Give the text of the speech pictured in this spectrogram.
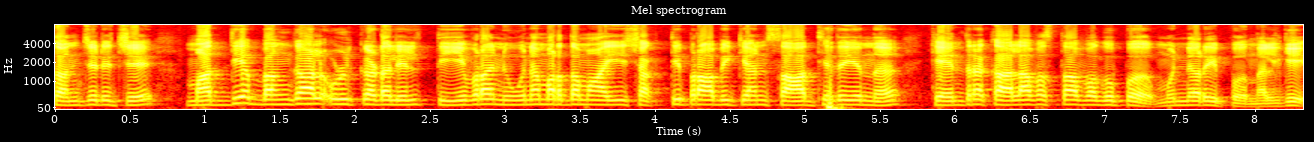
സഞ്ചരിച്ച് മധ്യ ബംഗാൾ ഉൾക്കടലിൽ തീവ്ര ന്യൂനമർദ്ദമായി ശക്തി പ്രാപിക്കാൻ സാധ്യതയെന്ന് കേന്ദ്ര കാലാവസ്ഥാ വകുപ്പ് മുന്നറിയിപ്പ് നൽകി.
